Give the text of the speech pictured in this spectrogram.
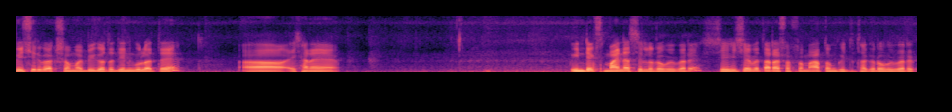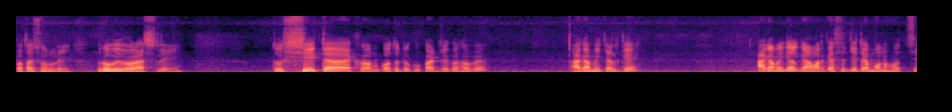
বেশিরভাগ সময় বিগত দিনগুলোতে এখানে ইন্ডেক্স মাইনাস ছিল রবিবারে, সেই হিসেবে তারা সবসময় আতঙ্কিত থাকে রবিবারের কথা শুনলেই, রবিবার আসলে তো সেটা এখন কতটুকু কার্যকর হবে? আগামীকালকে। আগামীকালকে আমার কাছে যেটা মনে হচ্ছে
